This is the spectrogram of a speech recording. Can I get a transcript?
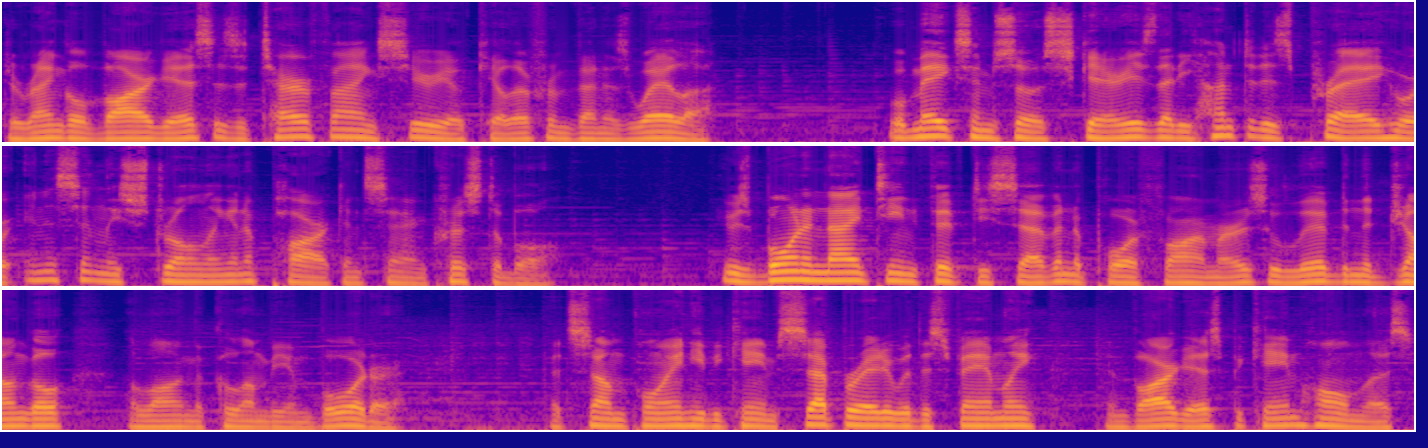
Dorangel Vargas is a terrifying serial killer from Venezuela. What makes him so scary is that he hunted his prey who were innocently strolling in a park in San Cristobal. He was born in 1957 to poor farmers who lived in the jungle along the Colombian border. At some point, he became separated with his family, and Vargas became homeless,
